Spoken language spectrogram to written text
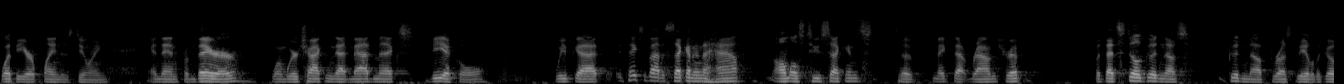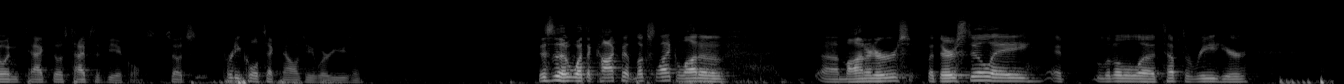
what the airplane is doing. And then from there, when we're tracking that Mad Max vehicle, we've got, it takes about a second and a half, almost two seconds to make that round trip, but that's still good enough, good enough for us to be able to go and attack those types of vehicles. So it's pretty cool technology we're using. This is a, what the cockpit looks like. A lot of uh, monitors, but there's still a, a little uh, tough to read here.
